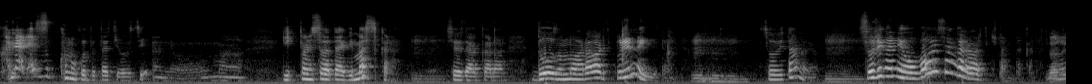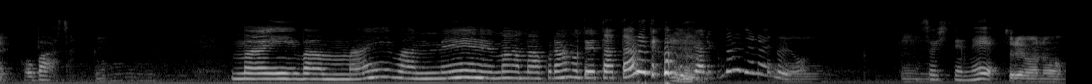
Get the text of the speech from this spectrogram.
必ずこの子たちをせあの、まあ、立派に育て上げますから。それだからどうぞもう現れてくれない言うたんだ。そう言ったのよ。それがねおばあさんが現れてきたんだからね。誰？おばあさん。毎晩毎晩ねまあ枕元で立たれてくるやりくらいじゃないのよ。そしてね、それはあの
